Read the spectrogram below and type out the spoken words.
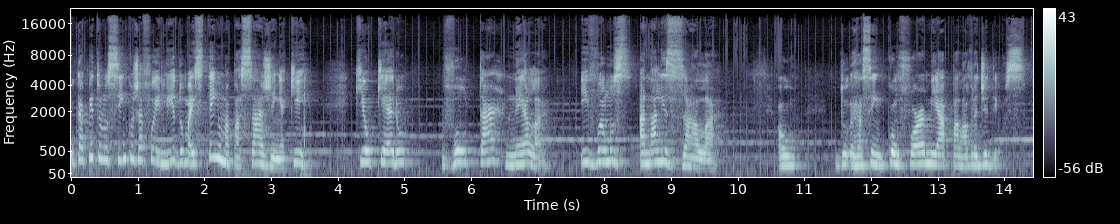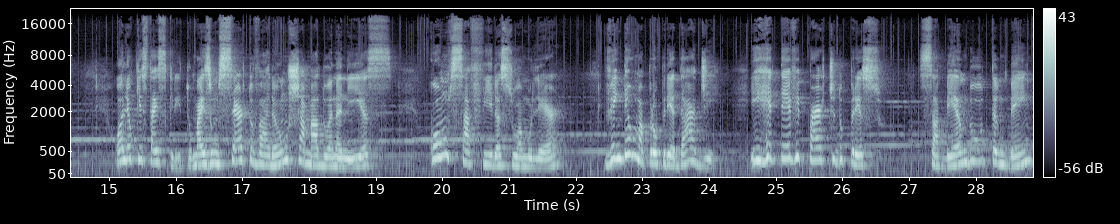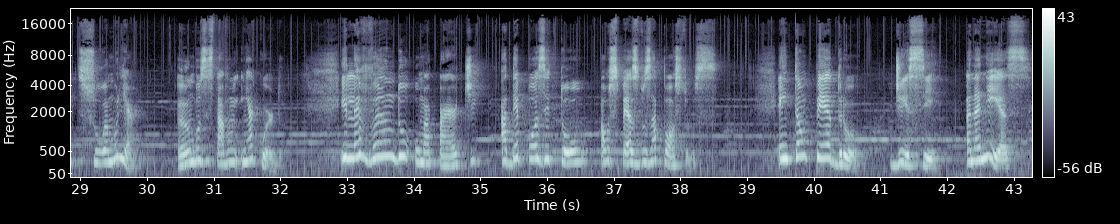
O capítulo 5 já foi lido, mas tem uma passagem aqui que eu quero voltar nela e vamos analisá-la assim conforme a palavra de Deus. Olha o que está escrito: Mas um certo varão chamado Ananias, com Safira, sua mulher, vendeu uma propriedade e reteve parte do preço, sabendo também sua mulher. Ambos estavam em acordo. E levando uma parte, a depositou aos pés dos apóstolos. Então Pedro disse: Ananias,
